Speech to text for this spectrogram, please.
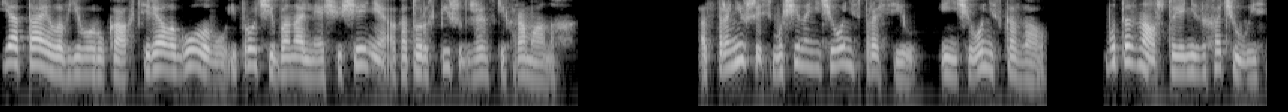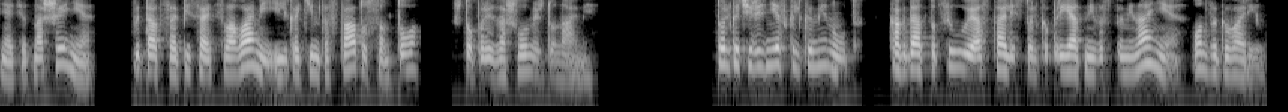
Я таяла в его руках, теряла голову и прочие банальные ощущения, о которых пишут в женских романах. Отстранившись, мужчина ничего не спросил и ничего не сказал будто знал, что я не захочу выяснять отношения, пытаться описать словами или каким-то статусом то, что произошло между нами. Только через несколько минут, Когда от поцелуя остались только приятные воспоминания, он заговорил.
